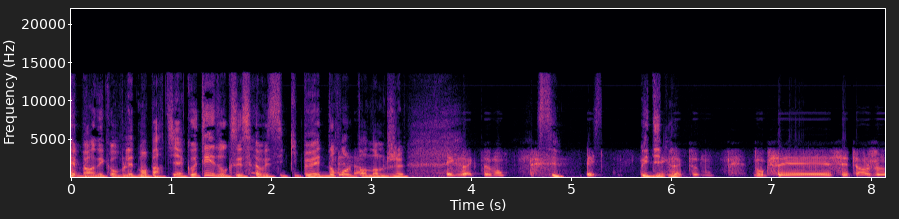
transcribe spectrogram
Eh ben on est complètement parti à côté, donc c'est ça aussi qui peut être drôle pendant le jeu. Exactement. C'est- Oui. Exactement. Donc c'est c'est un jeu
